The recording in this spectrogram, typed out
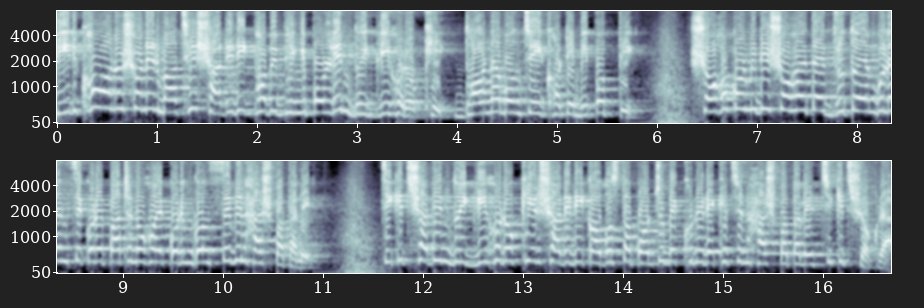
দীর্ঘ অনশনের মাঝে শারীরিকভাবে ভেঙে পড়লেন দুই গৃহরক্ষী। ধর্ণা মঞ্চেই ঘটে বিপত্তি। সহকর্মীদের সহায়তায় দ্রুত অ্যাম্বুলেন্সে করে পাঠানো হয় করিমগঞ্জ সিভিল হাসপাতালে। চিকিৎসাধীন দুই গৃহরক্ষীর শারীরিক অবস্থা পর্যবেক্ষণে রেখেছেন হাসপাতালের চিকিৎসকরা।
